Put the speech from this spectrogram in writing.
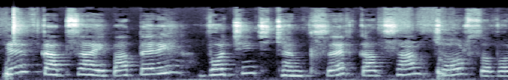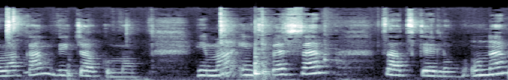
Եվ կաթսայի պատերին ոչինչ չեմ քսել, կաթսան 4 սովորական վիճակում է։ Հիմա ինչպես եմ ծածկելու։ Ունեմ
